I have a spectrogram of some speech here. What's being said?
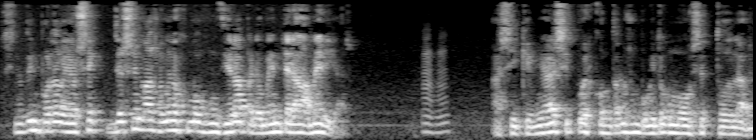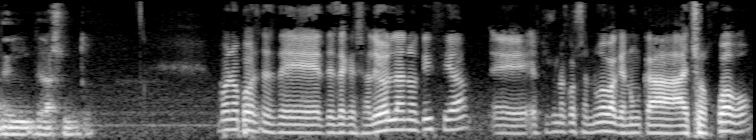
si no te importa, yo sé, yo sé más o menos cómo funciona, pero me he enterado a medias. Así que mira a ver si puedes contarnos un poquito cómo es esto de la- del, del asunto. Bueno, pues desde, desde que salió la noticia, eh, esto es una cosa nueva que nunca ha hecho el juego,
